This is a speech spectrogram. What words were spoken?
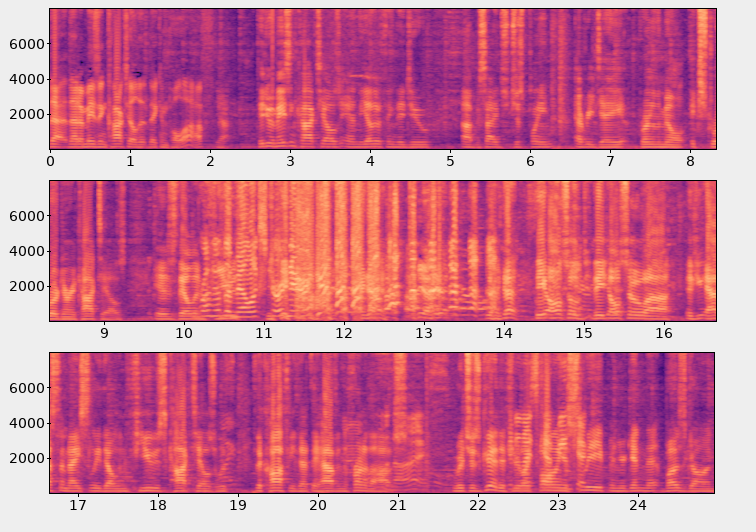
that that amazing cocktail that they can pull off. Yeah, they do amazing cocktails, and the other thing they do, uh, besides just plain everyday run of the mill extraordinary cocktails, is they'll infuse Run-of-the-mill extraordinary. yeah, yeah, yeah, that. They also they also uh, if you ask them nicely, they'll infuse cocktails with the coffee that they have in the front of the house, nice. which is good if Get a you're like nice falling caffeine kick. asleep and you're getting that buzz going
